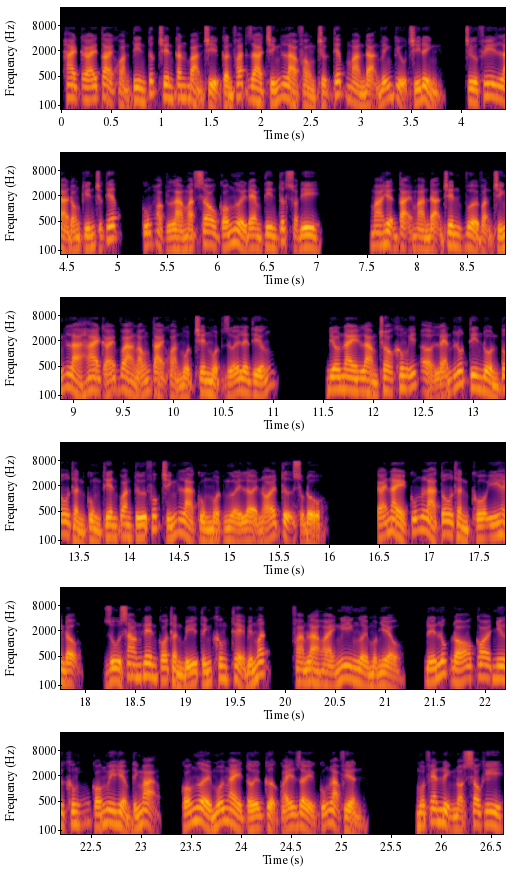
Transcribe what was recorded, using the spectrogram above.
Hai cái tài khoản tin tức trên căn bản chỉ cần phát ra chính là phòng trực tiếp màn đạn vĩnh cựu trí đỉnh, trừ phi là đóng kín trực tiếp, cũng hoặc là mặt sau có người đem tin tức xoạt đi. Mà hiện tại màn đạn trên vừa vặn chính là hai cái vàng nóng tài khoản một trên một dưới lên tiếng. Điều này làm cho không ít ở lén lút tin đồn tô thần cùng thiên quan tứ phúc chính là cùng một người lời nói tự sụp đổ. Cái này cũng là tô thần cố ý hành động dù sao nên có thần bí tính không thể biến mất, phàm là hoài nghi người một nhiều, đến lúc đó coi như không có nguy hiểm tính mạng, có người mỗi ngày tới cửa quáy dày cũng là phiền. Một phen định nọt sau khi,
